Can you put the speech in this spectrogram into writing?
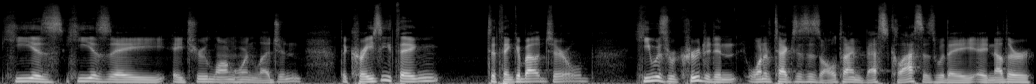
he is he is a a true Longhorn legend. The crazy thing to think about, Gerald, he was recruited in one of Texas's all-time best classes with a another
